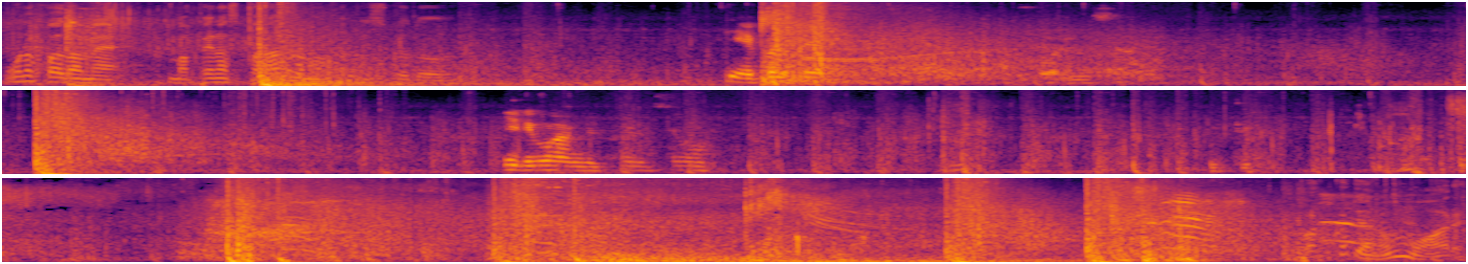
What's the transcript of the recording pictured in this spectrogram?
Uno qua da me, ma appena sparato non capisco dove. Sì, è quello che... Fuori, mi sa. Vieni, guarda, siamo... Porco dio, non muore.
